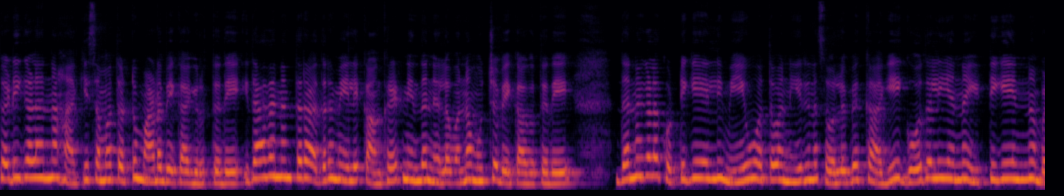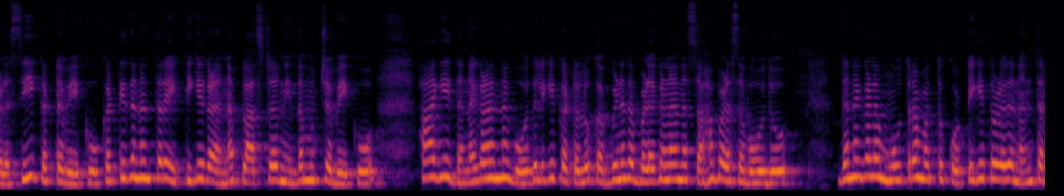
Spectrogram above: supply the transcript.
ಕಡಿಗಳನ್ನು ಹಾಕಿ ಸಮತಟ್ಟು ಮಾಡಬೇಕಾಗಿರುತ್ತದೆ. ಇದಾದ ನಂತರ ಅದರ ಮೇಲೆ ಕಾಂಕ್ರೀಟ್ನಿಂದ ನೆಲವನ್ನು ಮುಚ್ಚಬೇಕಾಗುತ್ತದೆ. ದನಗಳ ಕೊಟ್ಟಿಗೆಯಲ್ಲಿ ಮೇವು ಅಥವಾ ನೀರಿನ ಸೌಲಭ್ಯಕ್ಕಾಗಿ ಗೋದಲಿಯನ್ನು ಇಟ್ಟಿಗೆಯನ್ನು ಬಳಸಿ ಕಟ್ಟಬೇಕು. ಕಟ್ಟಿದ ನಂತರ ಇಟ್ಟಿಗೆಗಳನ್ನು ಪ್ಲಾಸ್ಟರ್ನಿಂದ ಮುಚ್ಚಬೇಕು. ಹಾಗೆ ದನಗಳನ್ನು ಗೋದಲಿಗೆ ಕಟ್ಟಲು ಕಬ್ಬಿಣದ ಬಳೆಗಳನ್ನು ಸಹ ಬಳಸಬಹುದು. ದನಗಳ ಮೂತ್ರ ಮತ್ತು ಕೊಟ್ಟಿಗೆ ತೊಳೆದ ನಂತರ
